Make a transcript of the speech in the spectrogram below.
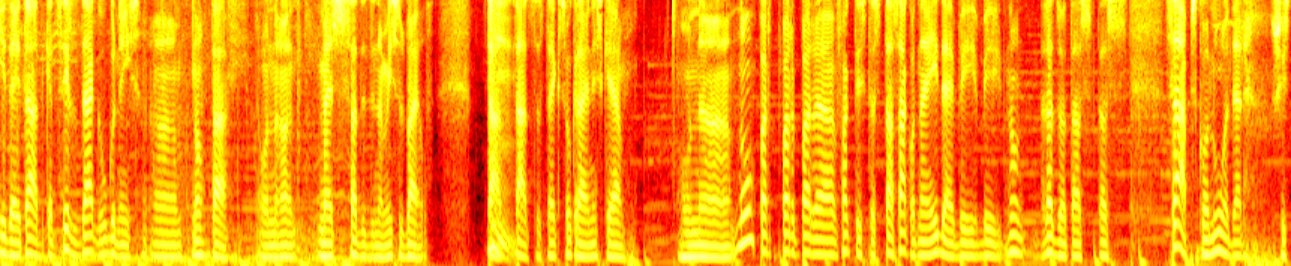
ideja tāda, ka sirds deg ugunīs, uh, nu, tā, un uh, mēs sadedzinām visus bailes. Tā, mm. Tāds tas teksts ukrainiskajā. Un, uh, nu, par, par, par, uh, faktiski tas, tā sākotnējā ideja bija, bija nu, redzot tās. tās sāpes, ko nodara šis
